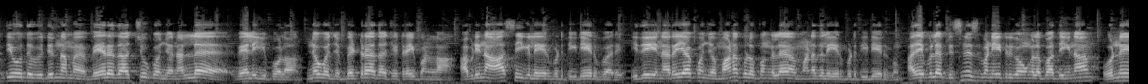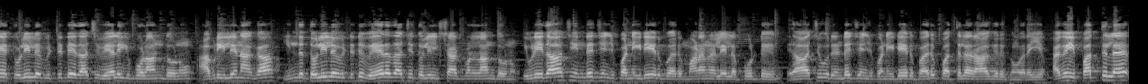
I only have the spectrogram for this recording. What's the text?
உத்தியோகத்தை விட்டு நம்ம வேற ஏதாச்சும் கொஞ்சம் நல்ல வேலைக்கு போகலாம் இன்னும் கொஞ்சம் பெட்டரா ஏதாச்சும் ட்ரை பண்ணலாம். அப்படின்னு ஆசைகளை ஏற்படுத்திக்கிட்டே இருப்பாரு. இது நிறைய கொஞ்சம் மனக்குழப்பங்களை மனதில் ஏற்படுத்திக்கிட்டே இருக்கும். அதே போல பிசினஸ் பண்ணிட்டு இருக்கவங்கள பாத்தீங்கன்னா ஒன்னு தொழிலை விட்டுட்டு ஏதாச்சும் வேலைக்கு போகலான்னு தோணும். அப்படி இல்லைனாக்கா இந்த தொழிலை விட்டுட்டு வேற ஏதாச்சும் தொழில் ஸ்டார்ட் பண்ணலாம்னு தோணும். இப்படி ஏதாச்சும் இன்டர்சேஞ்ச் பண்ணிக்கிட்டே இருப்பாரு மனநிலையில போட்டு. ஏதாச்சும் ஒரு இன்டர்சேஞ்ச் பண்ணிக்கிட்டே இருப்பாரு பத்துல ராகு இருக்கும் வரையும். ஆகவே பத்துல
